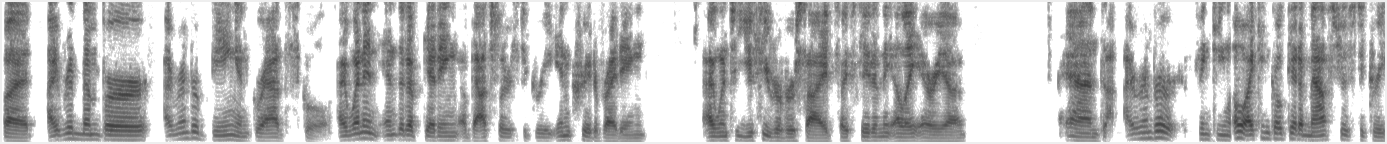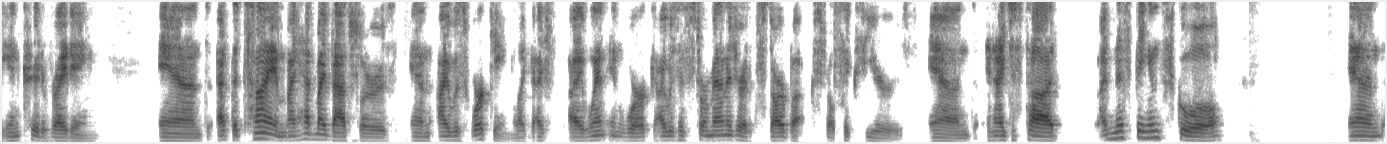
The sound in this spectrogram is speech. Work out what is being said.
But I remember, I remember being in grad school. I went and ended up getting a bachelor's degree in creative writing. I went to UC Riverside, so I stayed in the LA area. And I remember thinking, oh, I can go get a master's degree in creative writing and at the time, I had my bachelor's and I was working. Like I, I went and worked. I was a store manager at Starbucks for six years, and and I just thought I miss being in school. And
